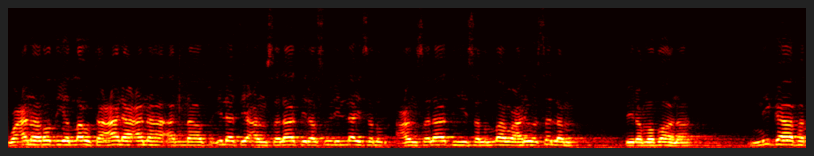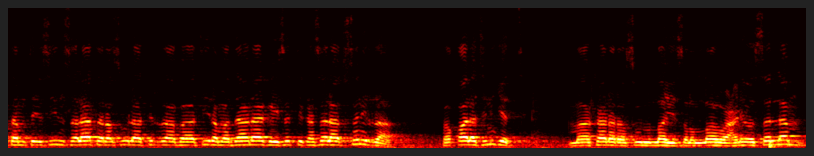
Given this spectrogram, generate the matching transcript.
وعنها رضي الله تعالى عنها أنها سئلت عن صلاة رسول الله صل... عن صلاته صلى الله عليه وسلم في رمضان. نقافة تمتئسين صلاة رسول باتي رمضان كيستك صلاة سنرا فقالت نجت ما كان رسول الله صلى الله عليه وسلم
